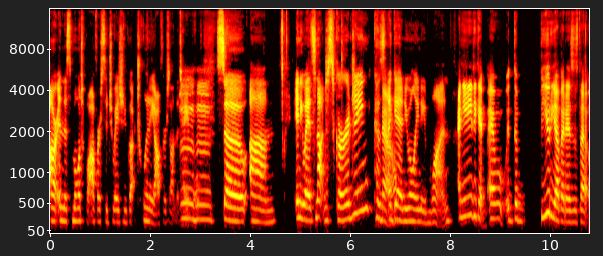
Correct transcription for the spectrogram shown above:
are in this multiple offer situation. You've got twenty offers on the table. Mhm. So um, anyway, it's not discouraging because No. again, you only need one. and you need to get and the beauty of it is is that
